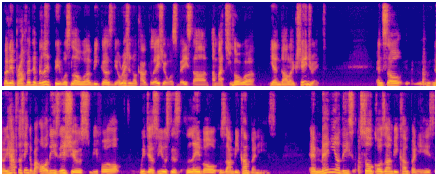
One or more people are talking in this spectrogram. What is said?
but their profitability was lower because the original calculation was based on a much lower yen dollar exchange rate. And so, you know, you have to think about all these issues before we just use this label zombie companies. And many of these so-called zombie companies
